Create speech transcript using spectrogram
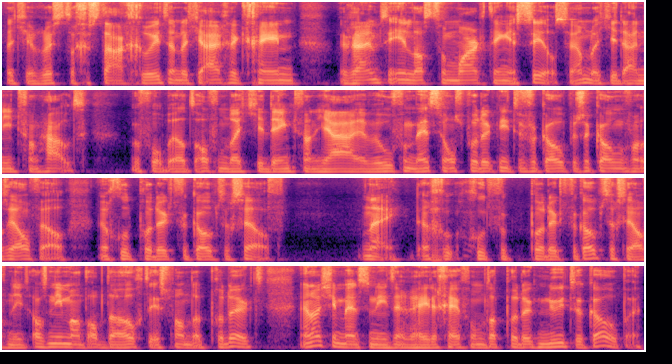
Dat je rustig gestaag groeit. En dat je eigenlijk geen ruimte inlast voor marketing en sales. Hè, omdat je daar niet van houdt. Bijvoorbeeld, of omdat je denkt van ja, we hoeven mensen ons product niet te verkopen, ze komen vanzelf wel. Een goed product verkoopt zichzelf. Nee, een goed product verkoopt zichzelf niet als niemand op de hoogte is van dat product. En als je mensen niet een reden geeft om dat product nu te kopen.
